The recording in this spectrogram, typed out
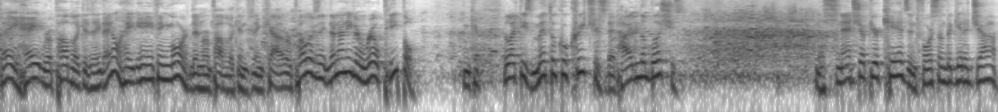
They hate Republicans. They don't hate anything more than Republicans in California. Republicans, they're not even real people. They're like these mythical creatures that hide in the bushes. Know, snatch up your kids and force them to get a job.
